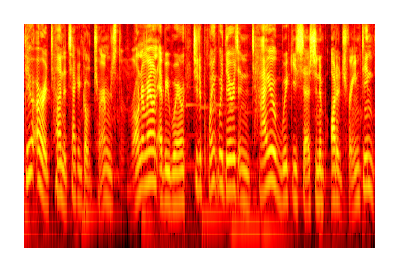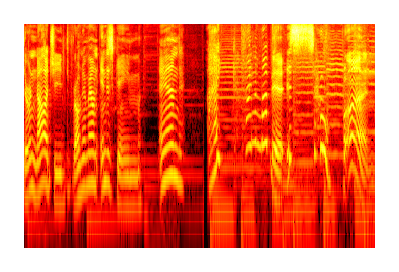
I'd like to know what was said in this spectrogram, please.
there are a ton of technical terms thrown around everywhere to the point where there is an entire wiki session of train terminology thrown around in this game. And I kinda love it, it's so fun!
